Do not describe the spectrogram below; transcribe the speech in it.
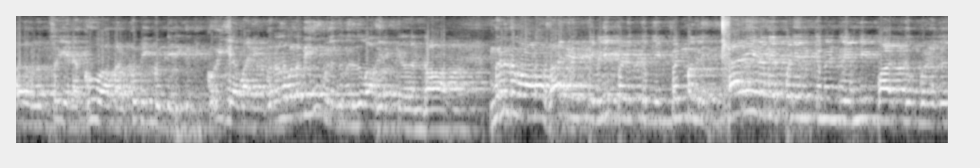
அலுவலம் சோ என கூவாமல் கூவிக்கொண்டிருக்கும் கொய்யவானின் குரல் வளமே உங்களுக்கு மிருதுவாக இருக்கிறது என்றால் மிருதுவான சாரீரத்தை வெளிப்படுத்தும் இப்பெண்மகளின் சரீரம் எப்படி இருக்கும் என்று எண்ணி பார்க்கும் பொழுது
